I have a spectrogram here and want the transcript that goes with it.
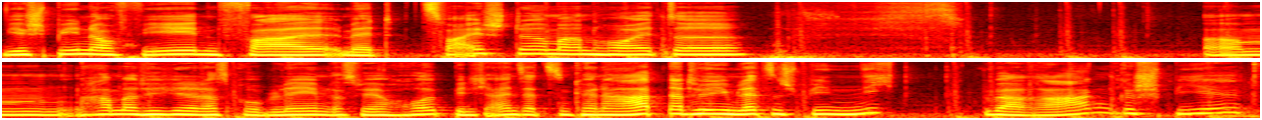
wir spielen auf jeden Fall mit zwei Stürmern heute. Ähm, haben natürlich wieder das Problem, dass wir Holtby nicht einsetzen können. Hat natürlich im letzten Spiel nicht überragend gespielt.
